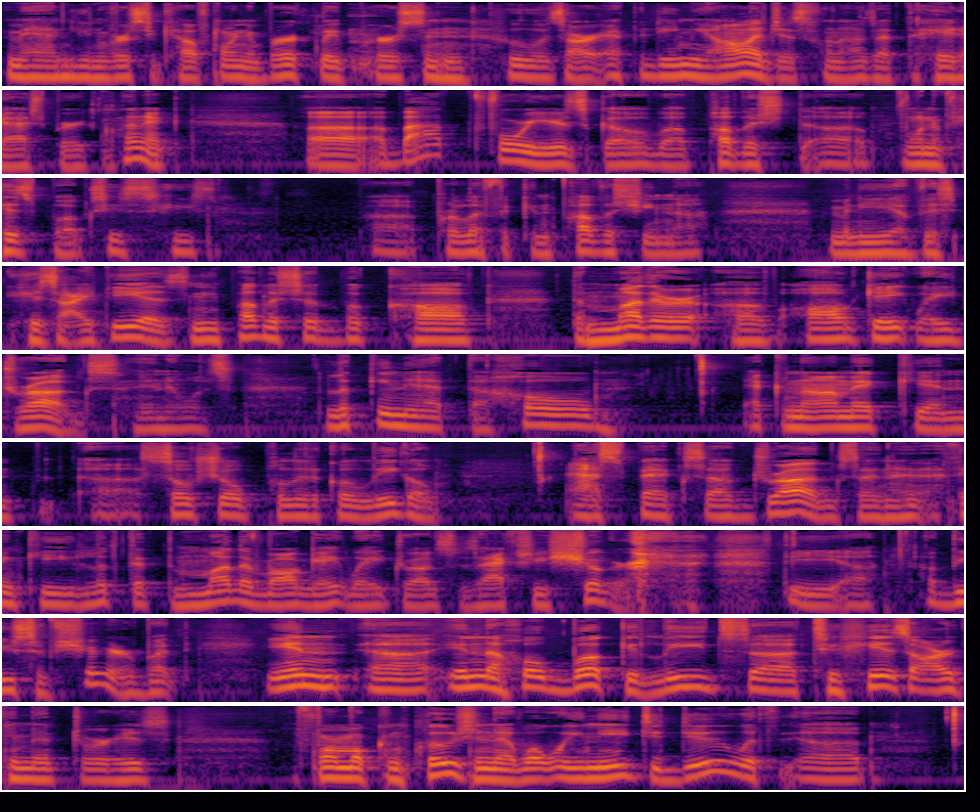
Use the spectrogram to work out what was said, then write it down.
man, University of California, Berkeley person, who was our epidemiologist when I was at the Haight Ashbury Clinic. Uh, about four years ago, uh, published uh, one of his books. He's he's uh, prolific in publishing uh, many of his, his ideas, and he published a book called "The Mother of All Gateway Drugs," and it was looking at the whole economic and social, political, legal aspects of drugs. And I think he looked at the mother of all gateway drugs was actually sugar, the uh, abuse of sugar. But in uh, in the whole book, it leads uh, to his argument or his formal conclusion that what we need to do with uh,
